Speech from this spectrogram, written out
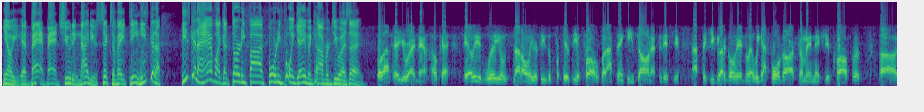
you know, he had bad, bad shooting night. He was 6 of 18. He's going to he's gonna have like a 35, 40-point game in Conference USA. Well, I'll tell you right now. Okay, Elliot Williams. Not only is he a is he a pro, but I think he's gone after this year. I think you got to go ahead and let. We got four guards coming in next year: Crawford, uh,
